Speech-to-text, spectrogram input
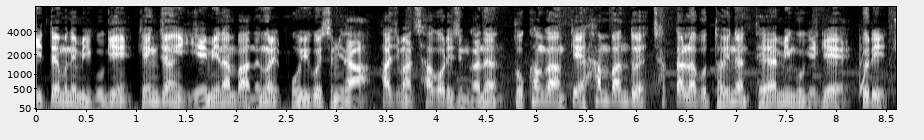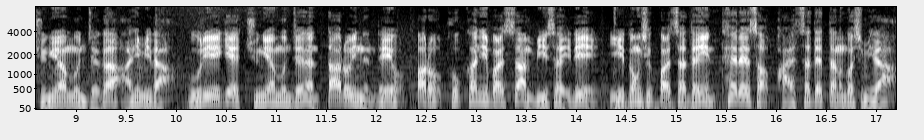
이 때문에 미국이 굉장히 예민한 반응을 보이고 있습니다. 하지만 사거리 증가는 북한과 함께 한반도 한반도에 착 달라붙어 있는 대한민국에게 그리 중요한 문제가 아닙니다. 우리에게 중요한 문제는 따로 있는데요. 바로 북한이 발사한 미사일이 이동식 발사대인 텔에서 발사됐다는 것입니다.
